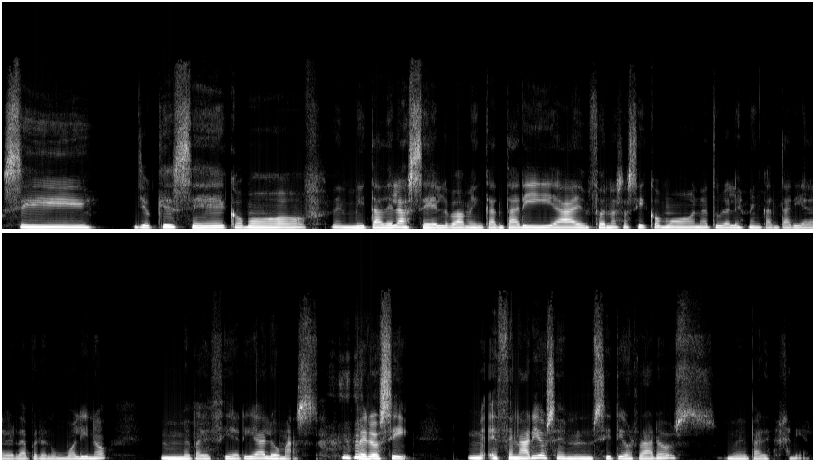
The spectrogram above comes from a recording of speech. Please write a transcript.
Sí, yo qué sé, como en mitad de la selva me encantaría, en zonas así como naturales me encantaría, la verdad, pero en un molino me parecería lo más. Pero sí, escenarios en sitios raros me parece genial.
